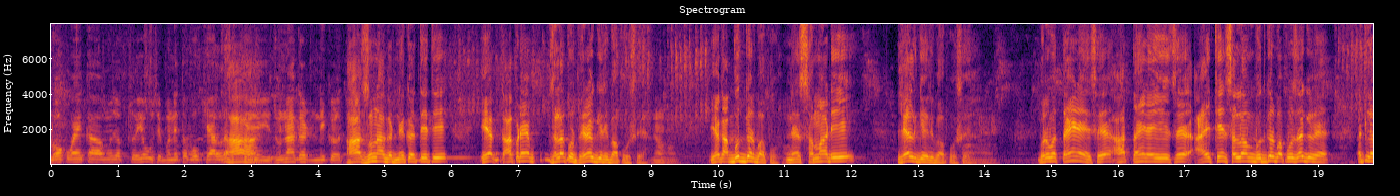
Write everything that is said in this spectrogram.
લોકવાયકા મુજબ તો એવું છે મને તો બહુ ખ્યાલ હા. જુનાગઢ નીકળતી. હા જુનાગઢ નીકળતી હતી. એક આપણે જલાલપુર ભૈરવગીરી બાપુ છે. એક આ બુદ્ધગર બાપુ ને સમાડી લેલગીરી બાપુ છે. બરાબર ત્રણેય છે. આ ત્રણેય છે આથી સલમ બુદ્ધગર બાપુ જગવે એટલે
